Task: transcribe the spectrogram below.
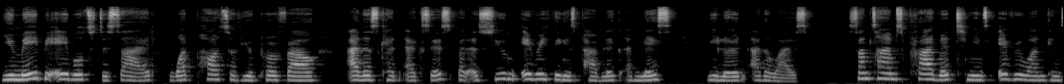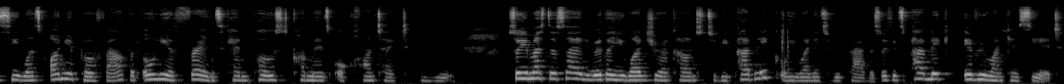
You may be able to decide what parts of your profile others can access, but assume everything is public unless you learn otherwise. Sometimes private means everyone can see what's on your profile, but only your friends can post, comment, or contact you. So you must decide whether you want your account to be public or you want it to be private. So if it's public, everyone can see it.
